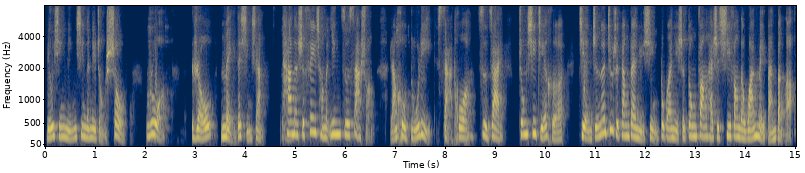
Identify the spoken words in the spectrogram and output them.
流行明星的那种瘦、弱、柔、美的形象。她呢是非常的英姿飒爽，然后独立、洒脱、自在，中西结合，简直呢就是当代女性，不管你是东方还是西方的完美版本了。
